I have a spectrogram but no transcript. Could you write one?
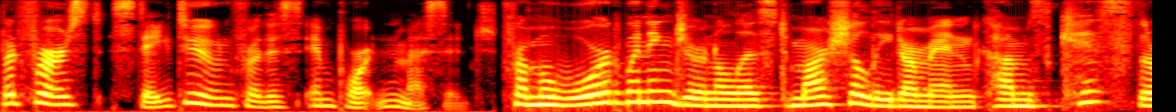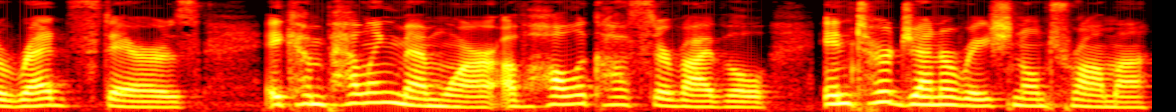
But first, stay tuned for this important message. From award winning journalist Marsha Lederman comes Kiss the Red Stairs, a compelling memoir of Holocaust survival, intergenerational trauma,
